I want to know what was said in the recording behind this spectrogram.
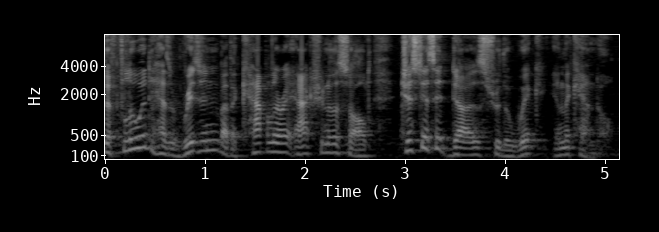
The fluid has risen by the capillary action of the salt, just as it does through the wick in the candle.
